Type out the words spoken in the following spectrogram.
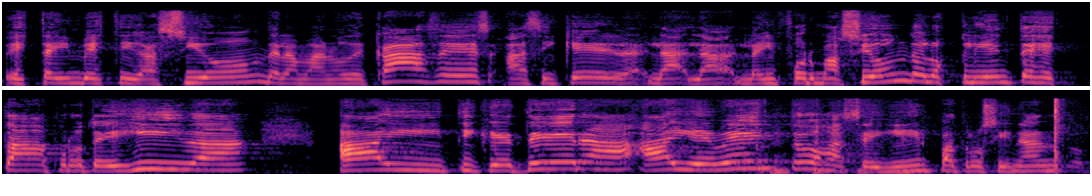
esta investigación de la mano de CASES. Así que la, la- la información de los clientes está protegida. Hay tiquetera, hay eventos a seguir patrocinando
